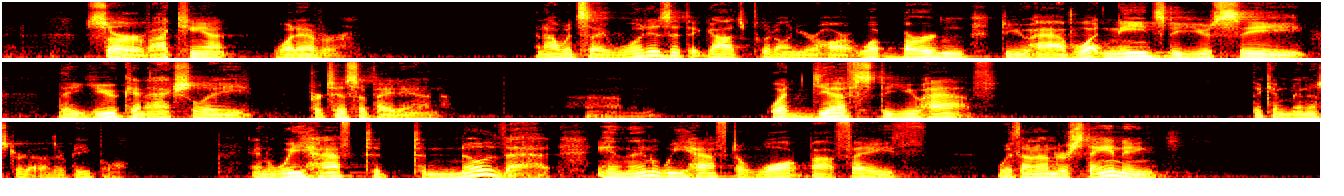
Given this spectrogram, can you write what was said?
serve, I can't whatever. And I would say, what is it that God's put on your heart? What burden do you have? What needs do you see that you can actually participate in? Um, what gifts do you have? That can minister to other people. And we have to, to know that, and then we have to walk by faith with an understanding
